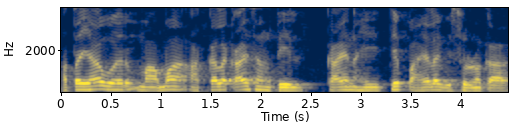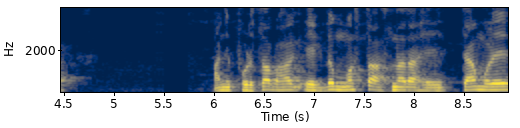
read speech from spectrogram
आता ह्यावर मामा अक्काला काय सांगतील काय नाही ते पाहायला विसरू नका. आणि पुढचा भाग एकदम मस्त असणार आहे. त्यामुळे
